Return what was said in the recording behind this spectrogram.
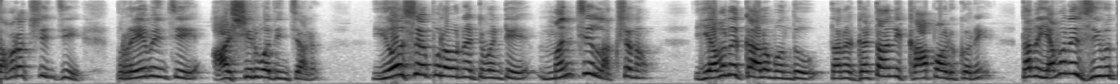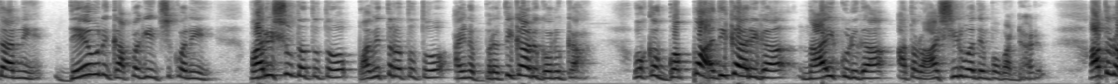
సంరక్షించి ప్రేమించి ఆశీర్వదించాడు. యోసేపులో ఉన్నటువంటి మంచి లక్షణం యవన కాలమందు తన ఘటాన్ని కాపాడుకొని తన యవన జీవితాన్ని దేవునికి అప్పగించుకొని పరిశుద్ధతతో పవిత్రతతో ఆయన బ్రతికాడు గనుక ఒక గొప్ప అధికారిగా నాయకుడిగా అతడు ఆశీర్వదింపబడ్డాడు. అతడు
